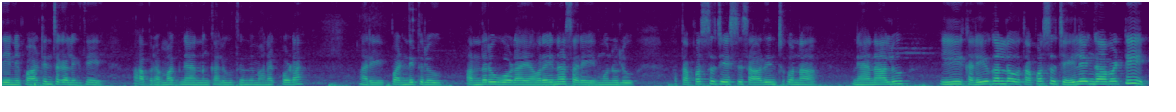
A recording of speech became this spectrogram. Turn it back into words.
దీన్ని పాటించగలిగితే ఆ బ్రహ్మజ్ఞానం కలుగుతుంది మనకు కూడా. మరి పండితులు అందరూ కూడా ఎవరైనా సరే మునులు తపస్సు చేసి సాధించుకున్న జ్ఞానాలు ఈ కలియుగంలో తపస్సు చేయలేం కాబట్టి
